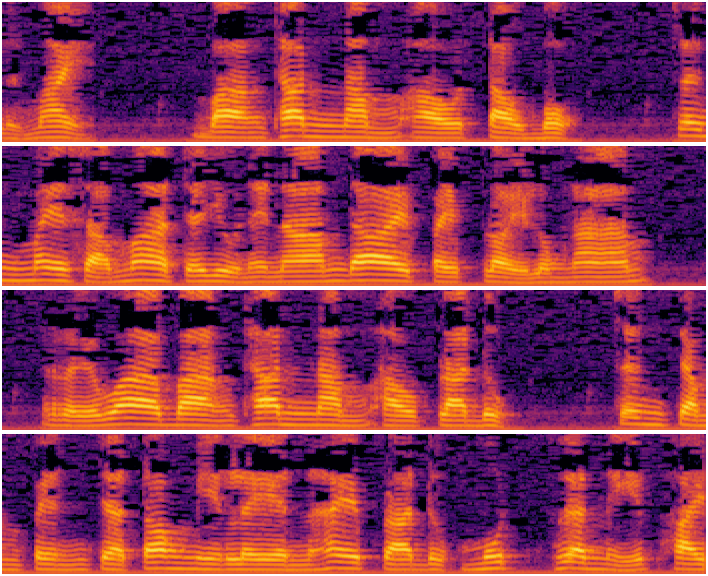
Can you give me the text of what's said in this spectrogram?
หรือไม่ บางท่านนำเอาเต่าบก ซึ่งไม่สามารถจะอยู่ในน้ำได้ไปปล่อยลงน้ำหรือว่าบางท่านนำเอาปลาดุก ซึ่งจำเป็นจะต้องมีเลนให้ปลาดุกมุด เพื่อหนีภัย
